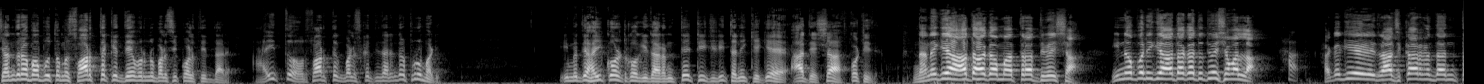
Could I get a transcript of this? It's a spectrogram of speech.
ಚಂದ್ರಬಾಬು ತಮ್ಮ ಸ್ವಾರ್ಥಕ್ಕೆ ದೇವರನ್ನು ಬಳಸಿಕೊಳ್ತಿದ್ದಾರೆ. ಆಯಿತು ಅವ್ರು ಸ್ವಾರ್ಥಕ್ಕೆ ಬಳಸ್ಕೊತಿದ್ದಾರೆ ಅಂದರೆ ಪ್ರೂವ್ ಮಾಡಿ. ಈ ಮಧ್ಯೆ ಹೈಕೋರ್ಟ್ಗೆ ಹೋಗಿದ್ದಾರಂತೆ ಟಿ ಟಿ ಡಿ ತನಿಖೆಗೆ ಆದೇಶ ಕೊಟ್ಟಿದೆ. ನನಗೆ ಆದಾಗ ಮಾತ್ರ ದ್ವೇಷ ಇನ್ನೊಬ್ಬನಿಗೆ ಆದಾಗ ಅದು ದ್ವೇಷವಲ್ಲ. ಹಾಗಾಗಿ ರಾಜಕಾರಣದಂಥ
